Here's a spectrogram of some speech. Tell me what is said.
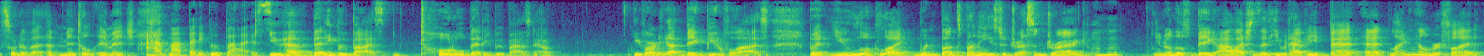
sort of a, a mental image, I have my Betty Boop eyes. you have Betty Boop eyes, total Betty Boop eyes now. You've already got big, beautiful eyes, but you look like when Bugs Bunny used to dress in drag. You know those big eyelashes that he would have, and he'd bat at like Elmer Fudd.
